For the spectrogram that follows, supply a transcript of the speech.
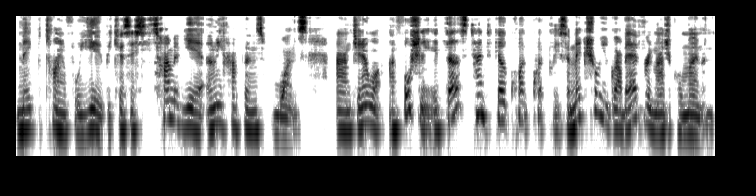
make time for you because this time of year only happens once. And you know what? Unfortunately, it does tend to go quite quickly. So make sure you grab every magical moment.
